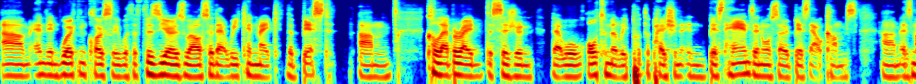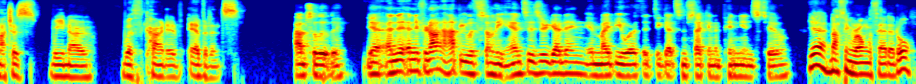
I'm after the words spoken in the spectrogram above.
um, and then working closely with a physio as well so that we can make the best um, collaborated decision that will ultimately put the patient in best hands and also best outcomes um, as much as we know with current ev- evidence. Absolutely. Yeah. And, and if you're not happy with some of the answers you're getting, it might be worth it to get some second opinions too. Yeah. Nothing wrong with that at all.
